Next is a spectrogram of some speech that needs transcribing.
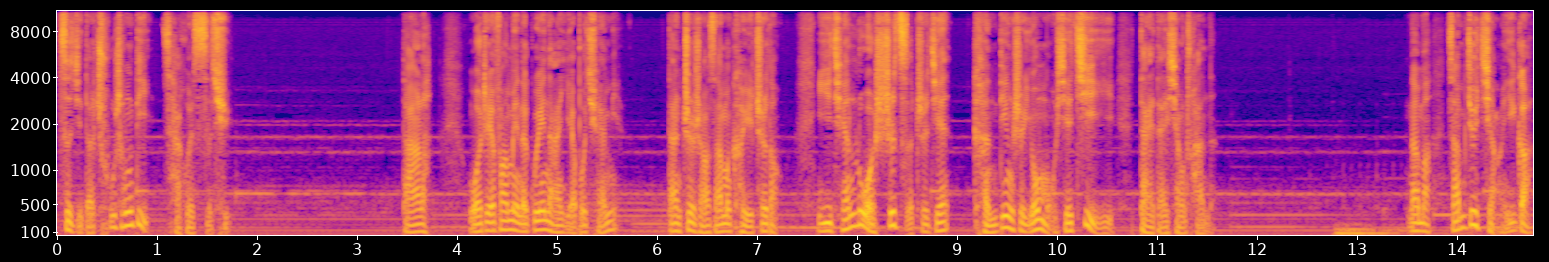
自己的出生地才会死去。当然了，我这方面的归纳也不全面，但至少咱们可以知道，以前落石子之间肯定是有某些记忆代代相传的。那么，咱们就讲一个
